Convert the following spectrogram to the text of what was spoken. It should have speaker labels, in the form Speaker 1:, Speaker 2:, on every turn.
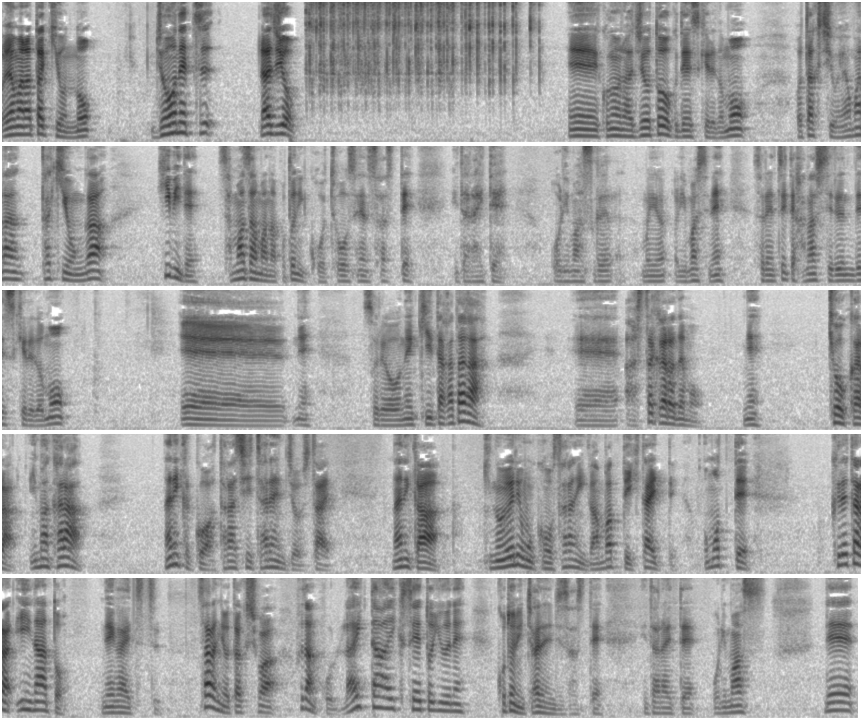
Speaker 1: 小山田滝音の情熱ラジオ。えー、このラジオトークですけれども、私、小山田滝音が日々で様々なことにこう挑戦させていただいておりますが、おりましてね、それについて話してるんですけれども、えー、ね、それをね、聞いた方が、えー、明日からでも、ね、今日から、今から、何かこう新しいチャレンジをしたい。何か昨日よりもこうさらに頑張っていきたいって思ってくれたらいいなと願いつつ、さらに私は普段こうライター育成というね、ことにチャレンジさせていただいております。で、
